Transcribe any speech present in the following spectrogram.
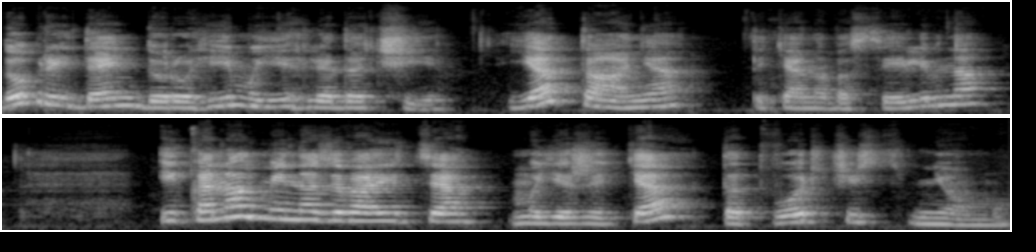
Добрий день, дорогі мої глядачі. Я Таня Тетяна Васильівна, і канал мій називається Моє життя та творчість в ньому.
